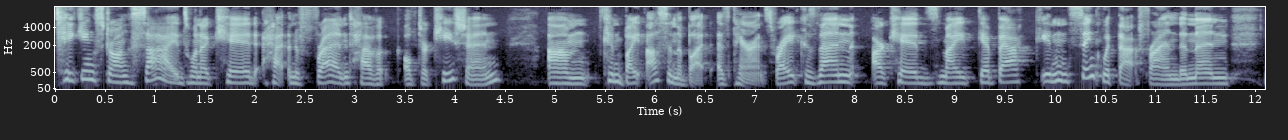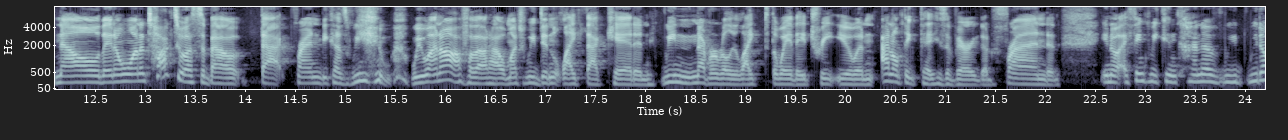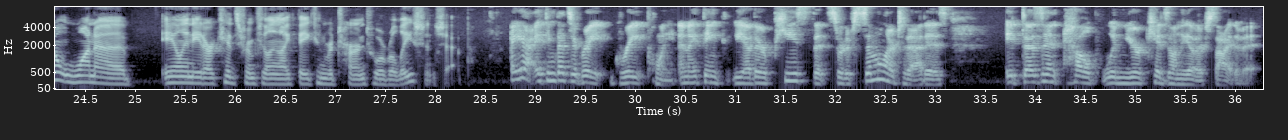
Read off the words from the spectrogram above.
taking strong sides when a kid ha- and a friend have an altercation um, can bite us in the butt as parents, right? Because then our kids might get back in sync with that friend, and then now they don't want to talk to us about that friend because we we went off about how much we didn't like that kid, and we never really liked the way they treat you, and I don't think that he's a very good friend, and you know I think we can kind of we we don't want to alienate our kids from feeling like they can return to a relationship. Yeah, I think that's a great great point, and I think the other piece that's sort of similar to that is it doesn't help when your kid's on the other side of it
